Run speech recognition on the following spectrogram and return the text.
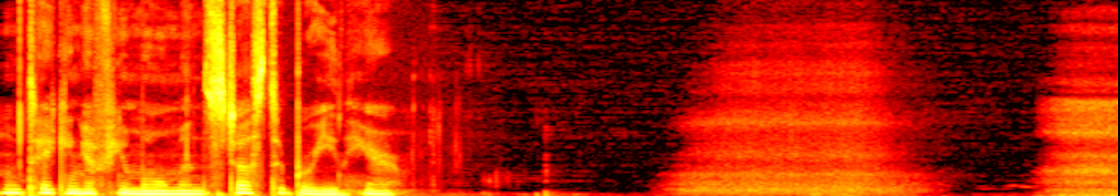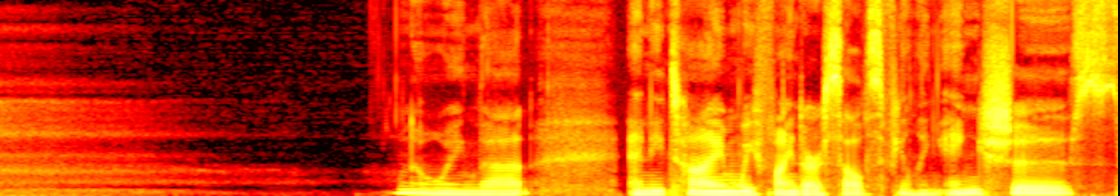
I'm taking a few moments just to breathe here. Knowing that anytime we find ourselves feeling anxious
